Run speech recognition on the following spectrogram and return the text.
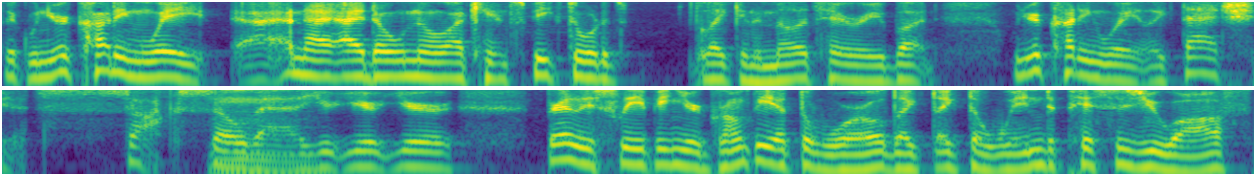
Like when you're cutting weight, and I, I don't know, I can't speak to what it's like in the military, but when you're cutting weight, like that shit sucks so mm. bad. You're you're you're barely sleeping. You're grumpy at the world. Like like the wind pisses you off.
